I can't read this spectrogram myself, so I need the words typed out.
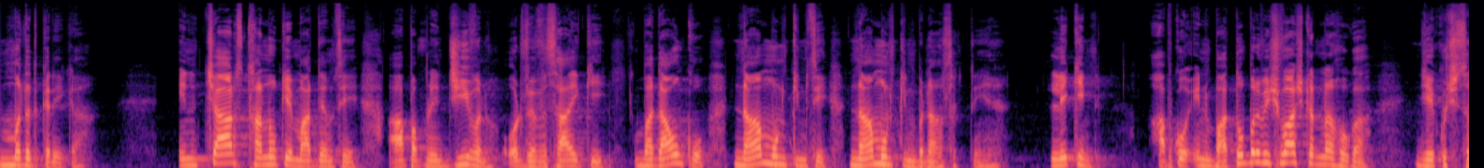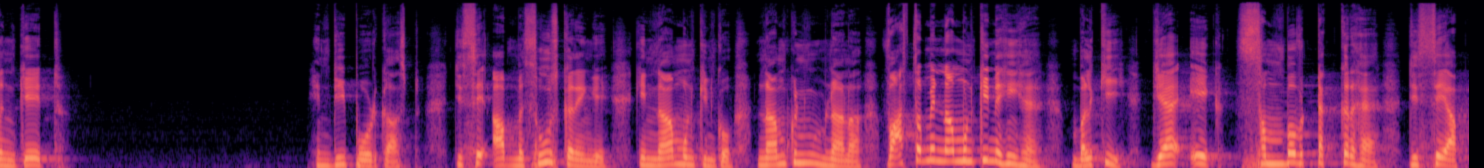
मदद करेगा। इन चार स्थानों के माध्यम से आप अपने जीवन और व्यवसाय की बाधाओं को नामुमकिन से नामुमकिन बना सकते हैं। लेकिन आपको इन बातों पर विश्वास करना होगा। ये कुछ संकेत हिंदी पॉडकास्ट, जिससे आप महसूस करेंगे कि नामुमकिन को नामुमकिन बनाना वास्तव में नामुमकिन नहीं है, बल्कि यह एक संभव टक्कर है जिससे आप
